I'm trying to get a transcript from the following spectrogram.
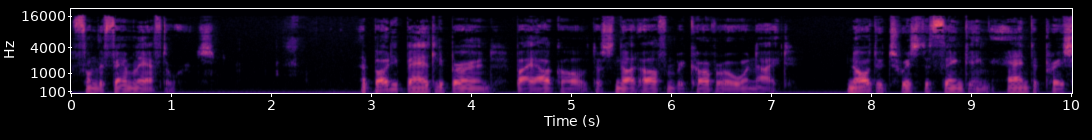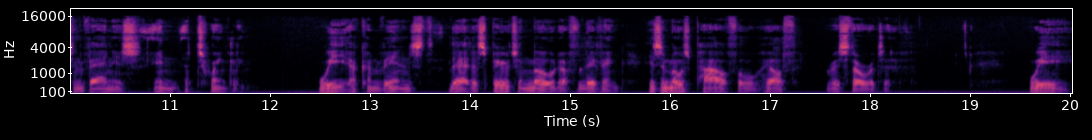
from the family afterwards. A body badly burned by alcohol does not often recover overnight, nor do twisted thinking and depression vanish in a twinkling. We are convinced that a spiritual mode of living is the most powerful health restorative. We,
